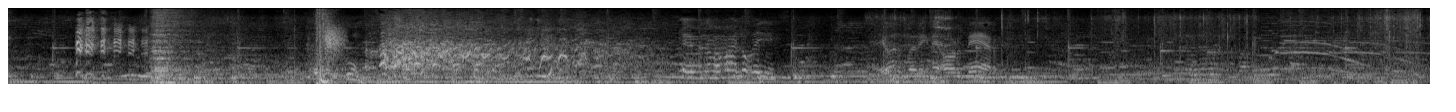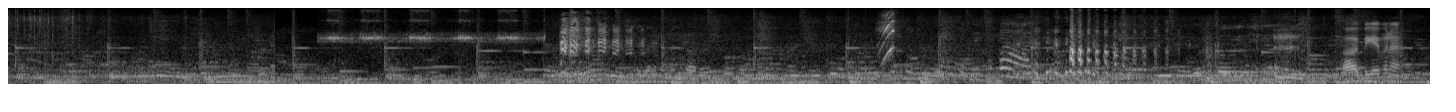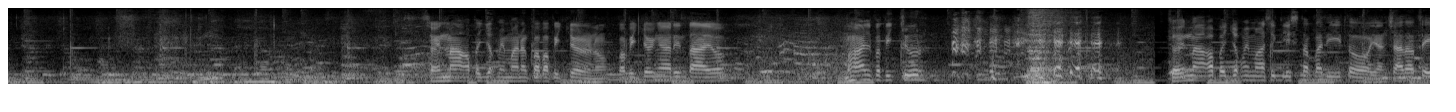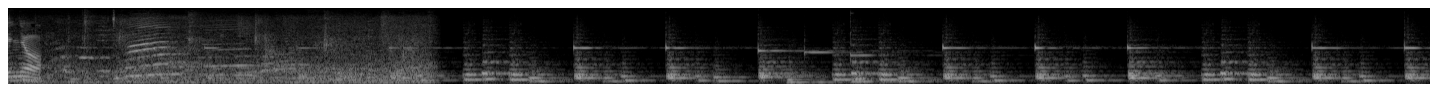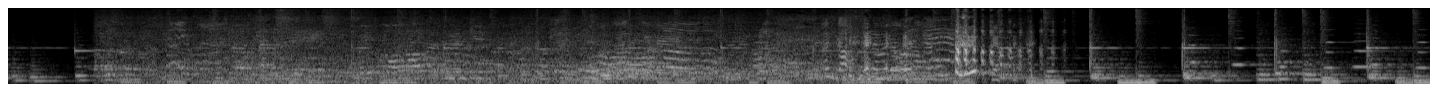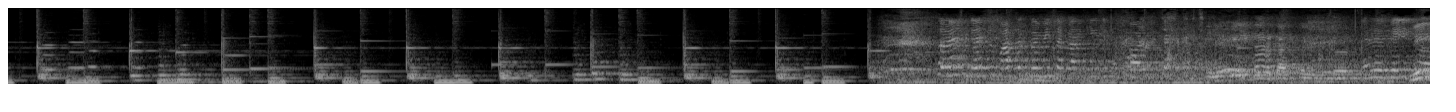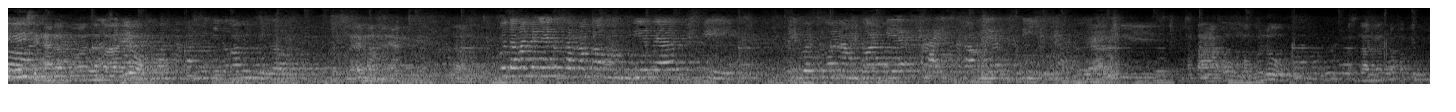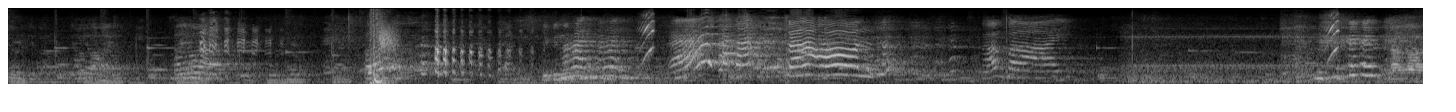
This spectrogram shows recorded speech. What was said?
Ayaw na mamalo kayo. Ayun, maling na order. Ah, bigay mo na. So yun mga kapadyak, may mga nagpapapicture, no? Papicture nga rin tayo. Mahal, papicture. so yun mga kapadyak, may mga siklista pa dito. Yan, shoutout sa inyo. So yun guys, pumasok kami sa calculator. Elevator, calculator. Elevator. Hindi, guys, sinanatuan na tayo. Sinanatuan na kami. Dito kami below. Ay, mamaya. Ah. Punta kami ngayon sa mga mag-milk Ribos ko ng burger, fries, saka milk tea. Yan. Matao, magulo. Mas dami pa papicture, di ba? Di ba mahal? Sa'yo ah. Mahal, mahal. Ah! Sana all! Bye-bye!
